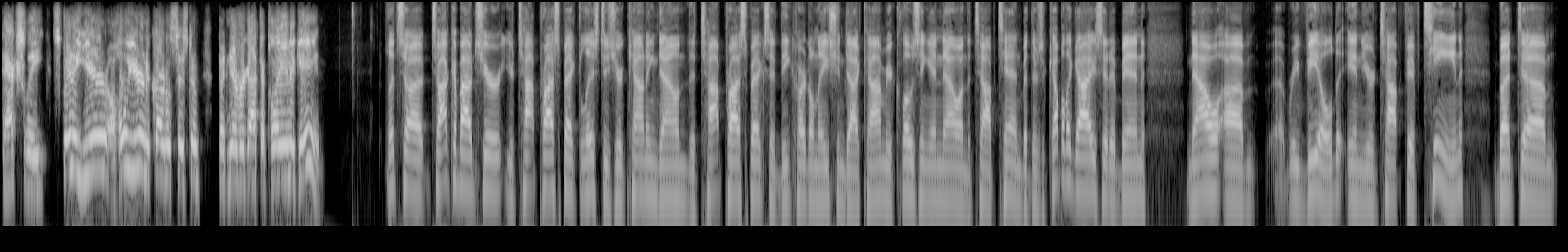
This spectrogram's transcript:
actually spent a year, a whole year in the Cardinal system, but never got to play in a game. Let's uh, talk about your, your top prospect list as you're counting down the top prospects at thecardinalnation.com. You're closing in now on the top 10, but there's a couple of guys that have been now um, uh, revealed in your top 15. But um,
